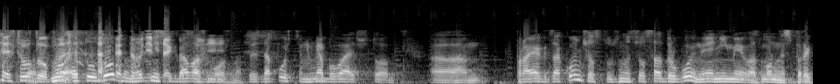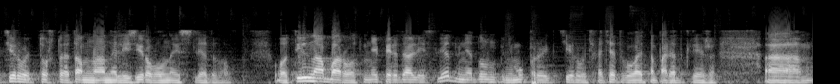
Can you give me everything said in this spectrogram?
это вот. удобно. Ну, это удобно, но это не всегда возможно. То есть, допустим, у меня бывает, что э, проект закончился, тут начался другой, но я не имею возможности спроектировать то, что я там наанализировал, наисследовал. Вот. Или наоборот, мне передали исследование, я должен по нему проектировать, хотя это бывает на порядок реже. Э,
